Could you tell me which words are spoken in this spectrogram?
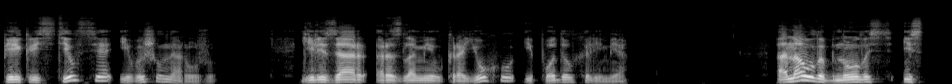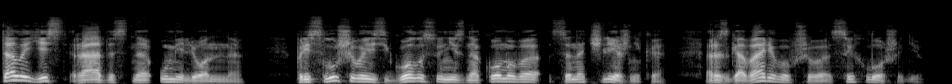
перекрестился и вышел наружу. Елизар разломил краюху и подал Халиме. Она улыбнулась и стала есть радостно, умиленно, прислушиваясь к голосу незнакомого соночлежника, разговаривавшего с их лошадью.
